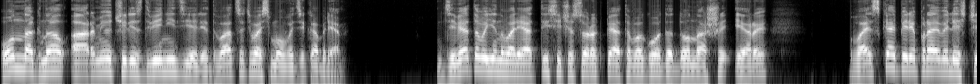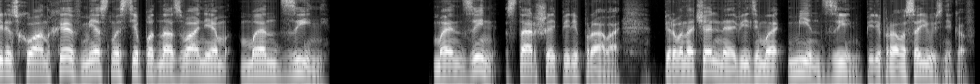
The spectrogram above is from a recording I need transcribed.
он нагнал армию через две недели, 28 декабря. 9 января 1045 года до нашей эры войска переправились через Хуанхэ в местности под названием Мэнцзинь. Мэнцзинь – старшая переправа, первоначальная, видимо, Минцзинь, переправа союзников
